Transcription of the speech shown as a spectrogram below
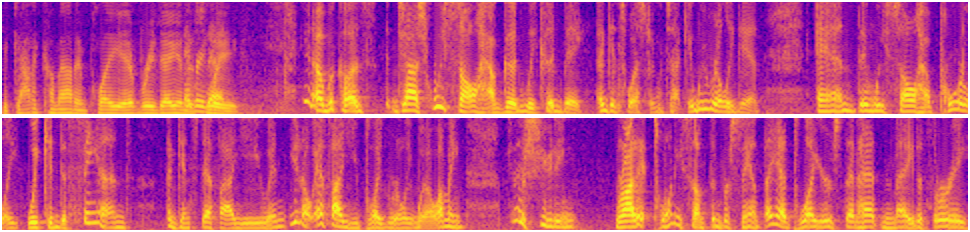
you got to come out and play every day in every this day. league. You know, because Josh, we saw how good we could be against Western Kentucky. We really did. And then we saw how poorly we could defend against FIU. And, you know, FIU played really well. I mean, they're shooting right at 20 something percent. They had players that hadn't made a three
